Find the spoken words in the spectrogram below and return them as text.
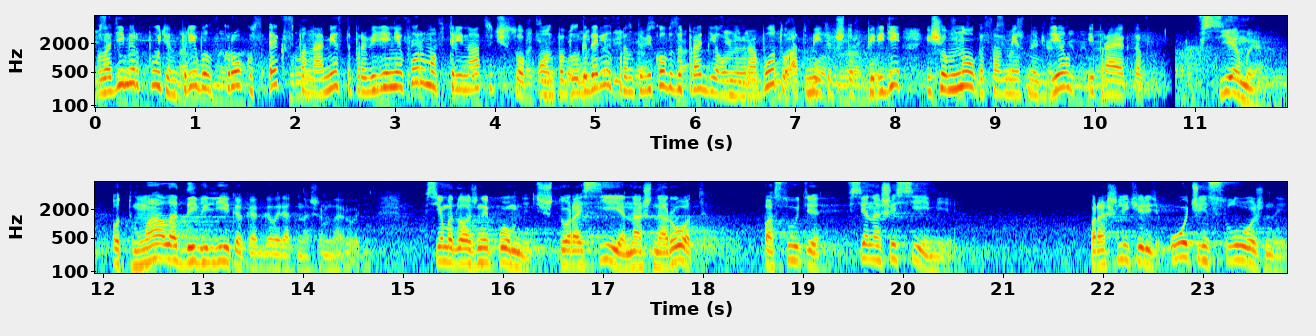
Владимир Путин прибыл в Крокус-Экспо на место проведения форума в 13 часов. Он поблагодарил фронтовиков за проделанную работу, отметив, что впереди еще много совместных дел и проектов. Все мы, от мала до велика, как говорят в нашем народе, все мы должны помнить, что Россия, наш народ – по сути, все наши семьи прошли через очень сложный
